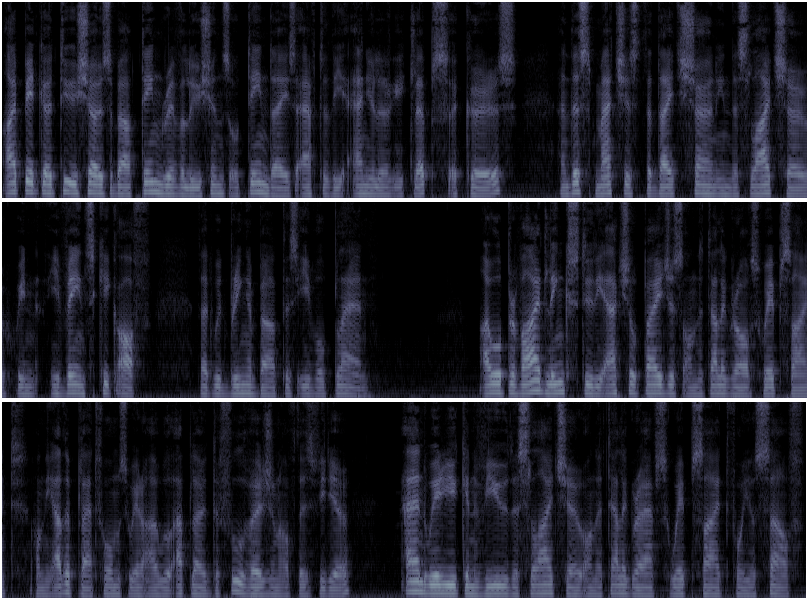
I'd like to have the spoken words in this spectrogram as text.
iPetCode 2 shows about 10 revolutions or 10 days after the annular eclipse occurs and this matches the date shown in the slideshow when events kick off that would bring about this evil plan. I will provide links to the actual pages on the Telegraph's website on the other platforms where I will upload the full version of this video and where you can view the slideshow on the Telegraph's website for yourself.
